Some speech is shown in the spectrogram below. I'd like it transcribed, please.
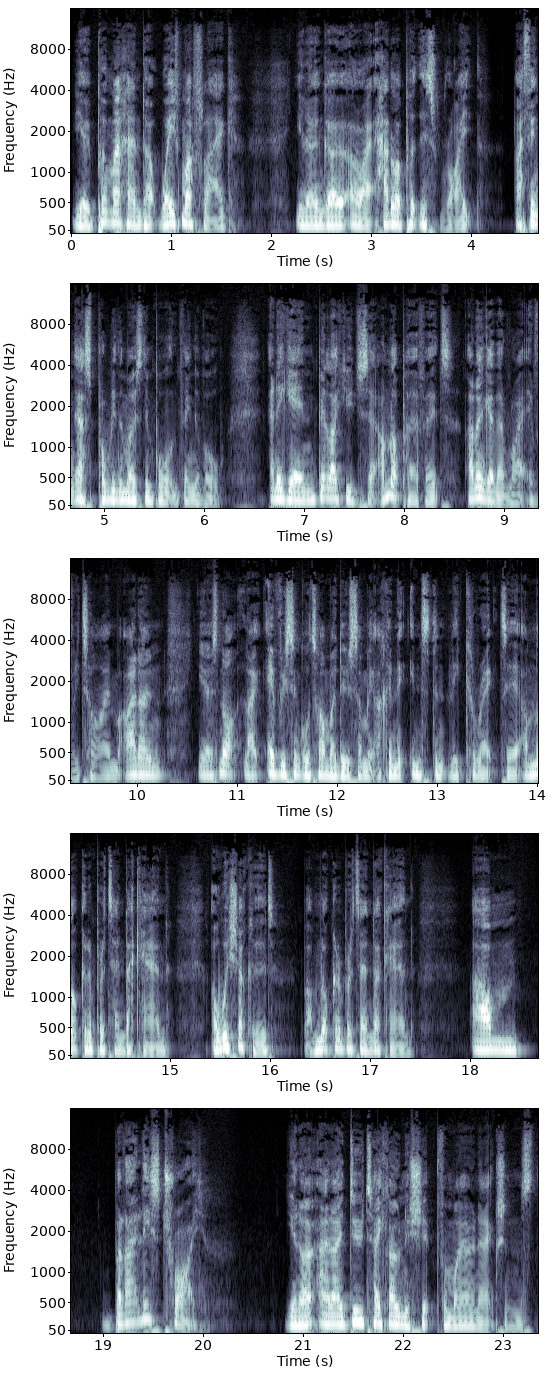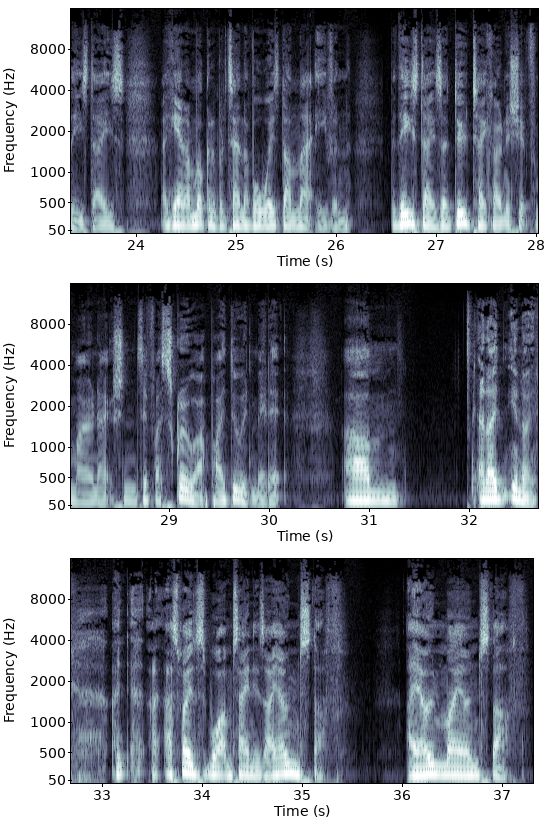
You know, put my hand up, wave my flag, you know, and go, all right, how do I put this right? I think that's probably the most important thing of all. And again, a bit like you just said, I'm not perfect. I don't get that right every time. I don't, you know, it's not like every single time I do something, I can instantly correct it. I'm not going to pretend I can. I wish I could, but I'm not going to pretend I can. Um, but I at least try you know and i do take ownership for my own actions these days again i'm not going to pretend i've always done that even but these days i do take ownership for my own actions. If i screw up i do admit it. Um and i you know I, I- suppose what i'm saying is i own stuff. I own my own stuff.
